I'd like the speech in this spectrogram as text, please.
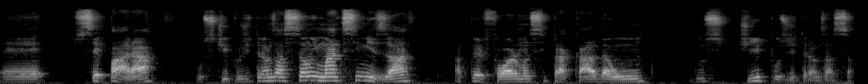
é, separar os tipos de transação e maximizar a performance para cada um dos tipos de transação.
